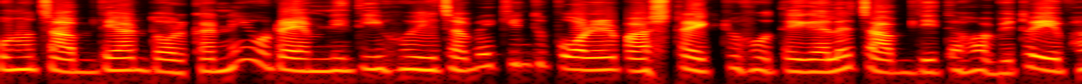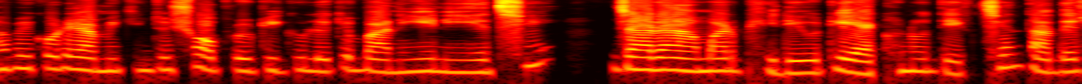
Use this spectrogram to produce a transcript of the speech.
কোনো চাপ দেওয়ার দরকার নেই, ওটা এমনিতেই হয়ে যাবে, কিন্তু পরের পাশটা একটু হতে গেলে চাপ দিতে হবে। তো এভাবে করে আমি কিন্তু সব রুটিগুলোকে বানিয়ে নিয়েছি। যারা আমার ভিডিওটি এখনও দেখছেন, তাদের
